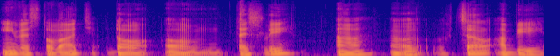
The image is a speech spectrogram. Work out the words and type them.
investovať do Tesly a chcel, aby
